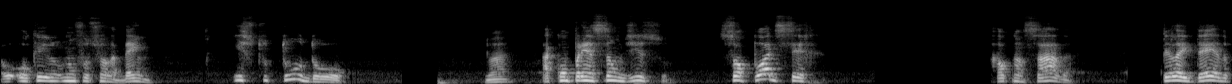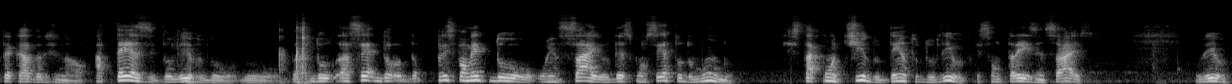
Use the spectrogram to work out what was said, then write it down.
ou, ou que não funciona bem. Isto tudo, é? a compreensão disso, só pode ser alcançada pela ideia do pecado original. A tese do livro, do, do, do, do principalmente do ensaio Desconcerto do Mundo, que está contido dentro do livro, porque são três ensaios, o livro,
